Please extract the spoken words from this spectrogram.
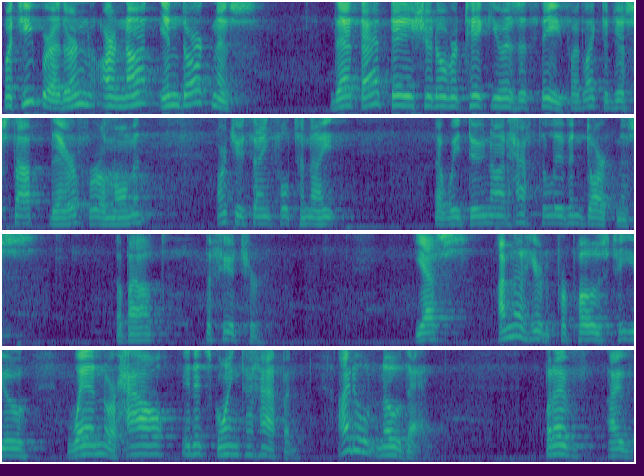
But ye, brethren, are not in darkness, that that day should overtake you as a thief. I'd like to just stop there for a moment. Aren't you thankful tonight that we do not have to live in darkness about the future? Yes, I'm not here to propose to you when or how it is going to happen. I don't know that. But I've I've,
